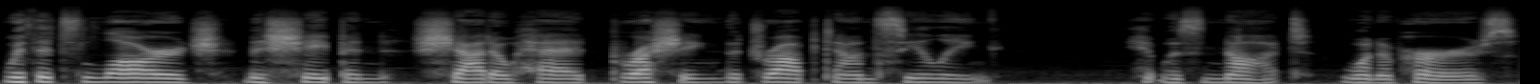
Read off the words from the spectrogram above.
With its large, misshapen shadow head brushing the drop down ceiling, it was not one of hers.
